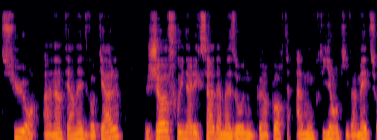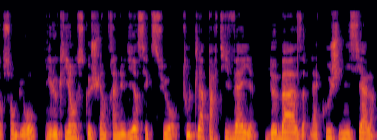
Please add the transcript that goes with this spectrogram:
sur un Internet vocal j'offre une Alexa d'Amazon ou peu importe à mon client qui va mettre sur son bureau. Et le client, ce que je suis en train de dire, c'est que sur toute la partie veille de base, la couche initiale,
